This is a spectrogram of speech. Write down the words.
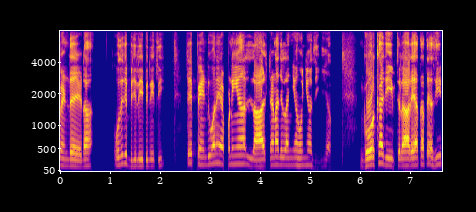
ਪਿੰਡ ਜਿਹੜਾ, ਉਹਦੇ 'ਚ ਬਿਜਲੀ ਵੀ ਨਹੀਂ ਸੀ ਤੇ ਪਿੰਡੂਆਂ ਨੇ ਆਪਣੀਆਂ ਲਾਲਟੈਨਾਂ ਜਲਾਈਆਂ ਹੋਈਆਂ ਸੀਗੀਆਂ। ਗੋਰਖਾ ਜੀਪ ਚਲਾ ਰਿਹਾ ਤਾਂ ਤੇ ਅਸੀਂ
